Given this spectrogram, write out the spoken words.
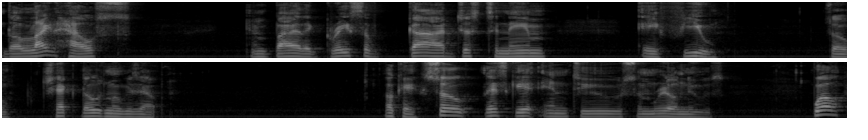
The Lighthouse, and By the Grace of God, just to name a few. So check those movies out. Okay, so let's get into some real news. Well,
